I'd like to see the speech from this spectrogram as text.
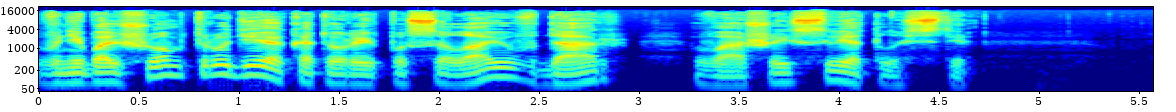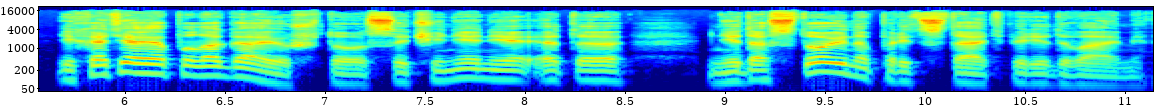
в небольшом труде, который посылаю в дар вашей светлости. И хотя я полагаю, что сочинение это недостойно предстать перед вами,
